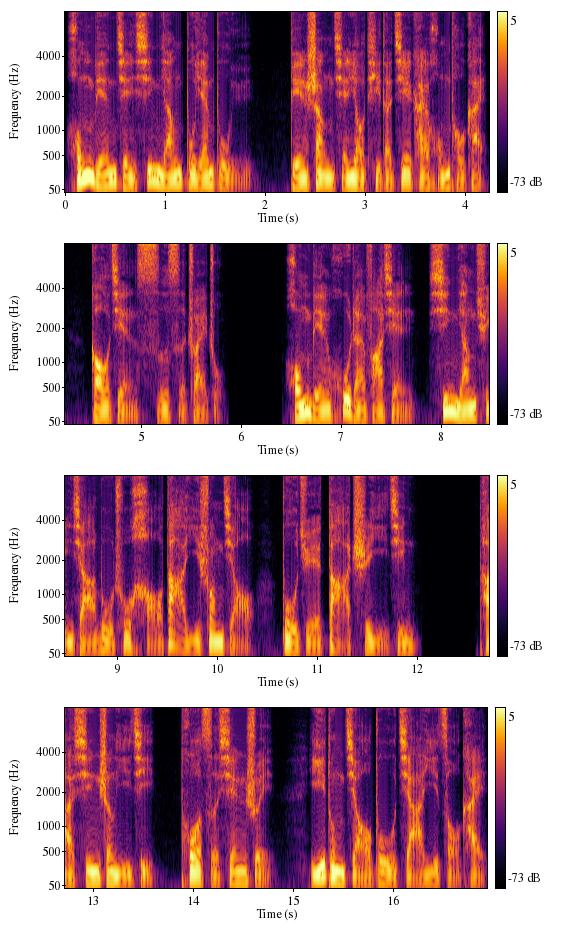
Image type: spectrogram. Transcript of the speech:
红莲见新娘不言不语，便上前要替她揭开红头盖，高渐死死拽住。红莲忽然发现新娘裙下露出好大一双脚，不觉大吃一惊。她心生一计，托辞先睡，移动脚步，假意走开。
